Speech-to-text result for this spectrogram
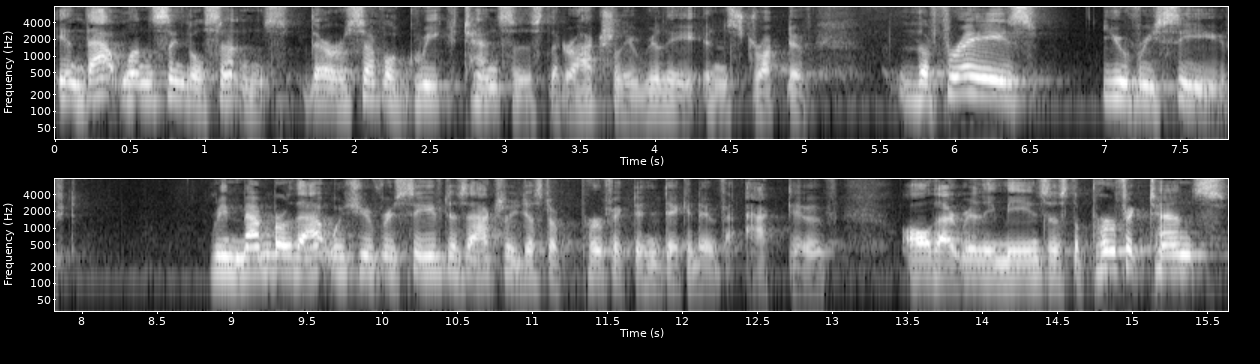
in that one single sentence, there are several Greek tenses that are actually really instructive. The phrase, you've received, remember that which you've received, is actually just a perfect indicative active. All that really means is the perfect tense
